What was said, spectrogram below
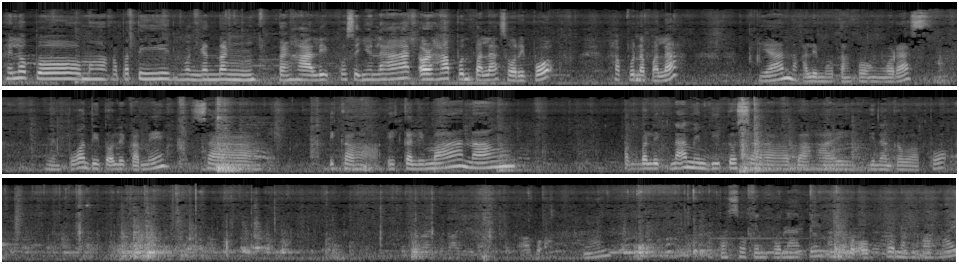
Hello po mga kapatid, magandang tanghali po sa inyo lahat or hapon pala, sorry po. Hapon na pala. Yan, nakalimutan ko ang oras. Yan po, dito ulit kami sa ika, ikalima ng pagbalik namin dito sa bahay ginagawa po. Yan. Papasukin po natin ang loob po ng bahay.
